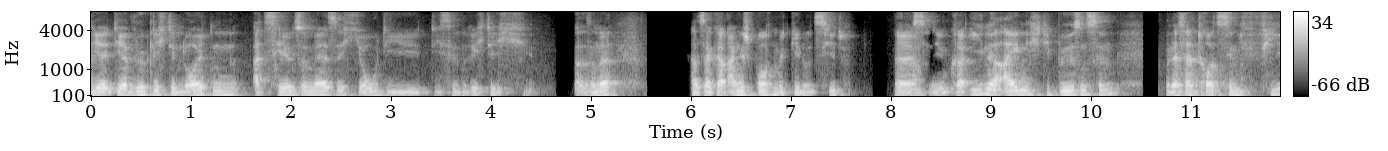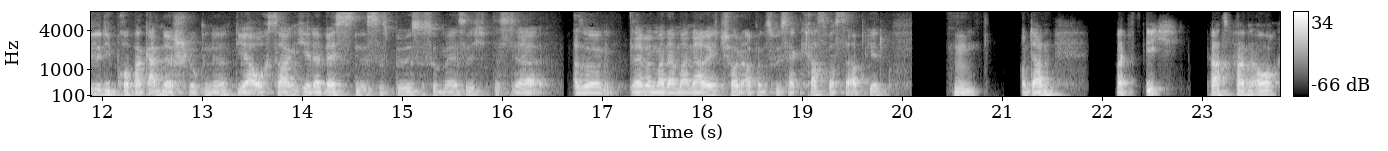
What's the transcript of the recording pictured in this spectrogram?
Die, die ja wirklich den Leuten erzählen so mäßig, yo, die, die sind richtig also, ne? Hast ja gerade angesprochen mit Genozid, ja, dass die Ukraine eigentlich die Bösen sind. Und dass halt trotzdem viele die Propaganda schlucken, ne? die ja auch sagen, hier der Westen ist das Böse so mäßig. Das ist ja, also, ne, wenn man da mal Nachricht schaut, ab und zu ist ja krass, was da abgeht. Hm. Und dann, was ich krass fand auch,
